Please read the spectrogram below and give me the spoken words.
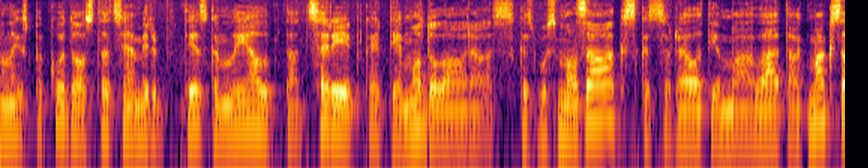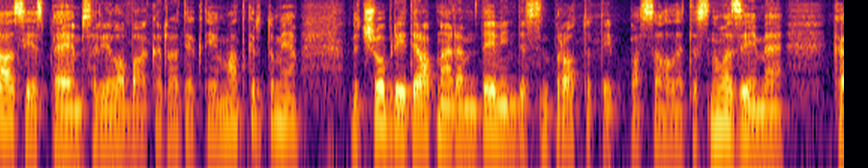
man liekas, par kodolstacijām ir diezgan liela cerība, ka ir tie modulārās, kas būs mazākas, kas relatīvi lētāk maksās, iespējams arī labāk ar radioaktīviem atkritumiem. Bet šobrīd ir apmēram 90 prototipi pasaulē. Tas nozīmē, ka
